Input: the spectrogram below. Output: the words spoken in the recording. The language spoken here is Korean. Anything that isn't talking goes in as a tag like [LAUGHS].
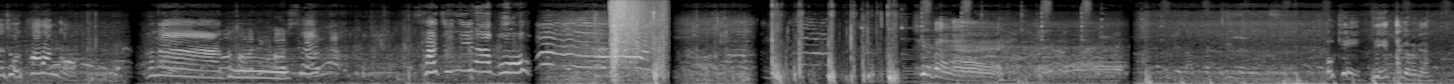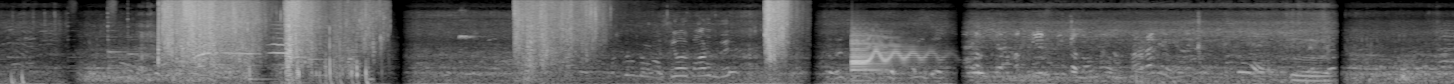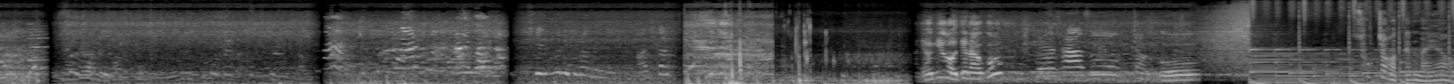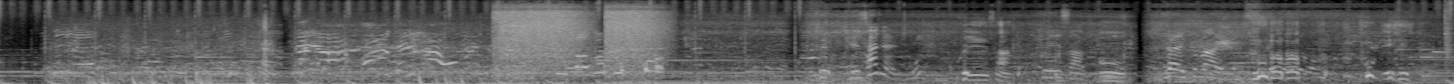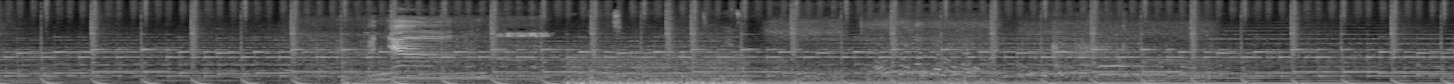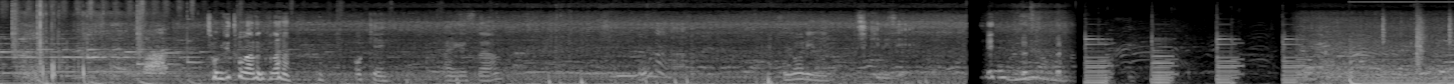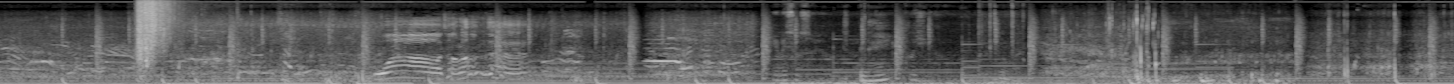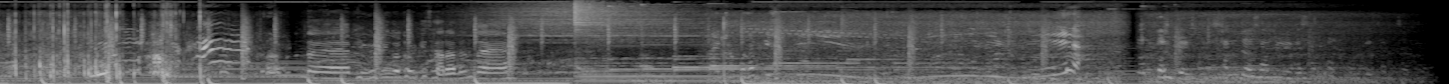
네, 저기 파란 거. 하나, 둘, 셋. 사진이라고. 출발. 오케이, 되겠다 그러면. 빠른데? 음. 여기가 어디라고? 대사수장 오. 속정 어땠나요? 대산이 아니고? 괴산. 어. 나 이거 말이야 [LAUGHS] 포기. 전기통 하는구나. 오케이. 알겠어요. 우와. 물놀이는 치킨이지. [LAUGHS] 와, 잘하는데. 튀기는 거 그렇게 잘하는데. 아, 자꾸 햇빛 튀기. 3대 3이니까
